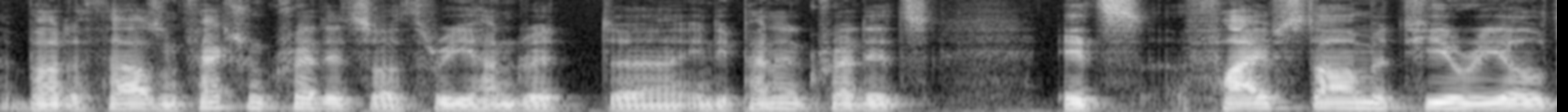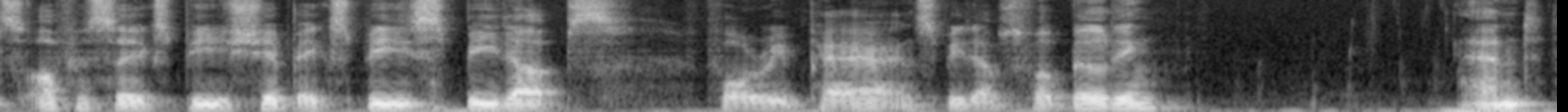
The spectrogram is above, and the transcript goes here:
about a thousand faction credits or 300 uh, independent credits it's five star materials, officer XP, ship XP, speed ups for repair and speed ups for building. And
